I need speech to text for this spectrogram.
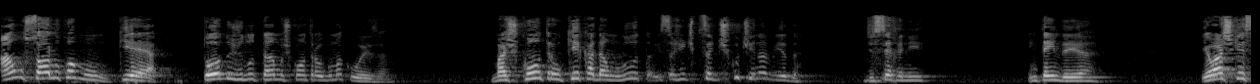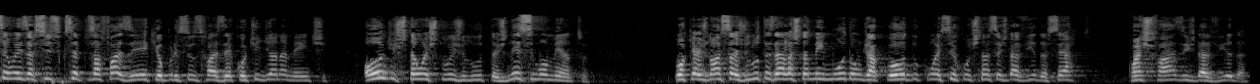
Há um solo comum, que é todos lutamos contra alguma coisa. Mas contra o que cada um luta, isso a gente precisa discutir na vida, discernir, entender. Eu acho que esse é um exercício que você precisa fazer, que eu preciso fazer cotidianamente. Onde estão as tuas lutas nesse momento? Porque as nossas lutas, elas também mudam de acordo com as circunstâncias da vida, certo? Com as fases da vida.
